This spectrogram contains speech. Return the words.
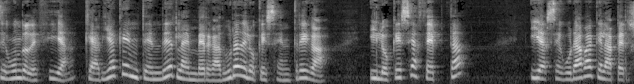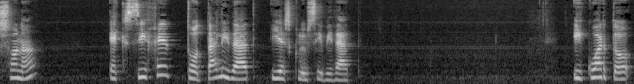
II decía que había que entender la envergadura de lo que se entrega y lo que se acepta y aseguraba que la persona exige totalidad y exclusividad. Y cuarto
